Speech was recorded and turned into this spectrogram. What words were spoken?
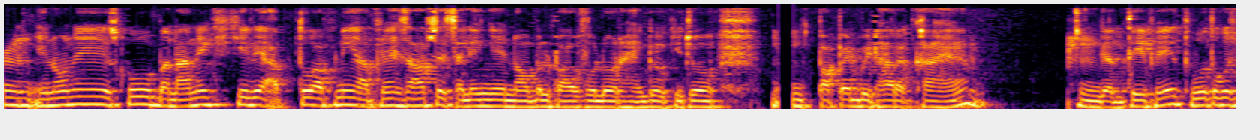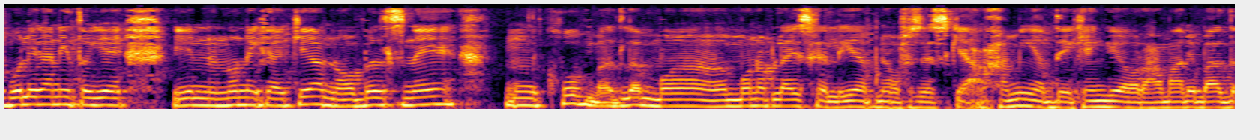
इन्होंने इसको बनाने के लिए अब तो अपनी अपने हिसाब से चलेंगे नॉबल पावरफुल और हैं क्योंकि जो पपेट बिठा रखा है गद्दी पे तो वो तो कुछ बोलेगा नहीं तो ये ये इन्होंने क्या किया नॉबल्स ने हम्म, खूब मतलब मोनोपलाइज कर लिया अपने ऑफ़िस के। हम ही अब देखेंगे और हमारे बाद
